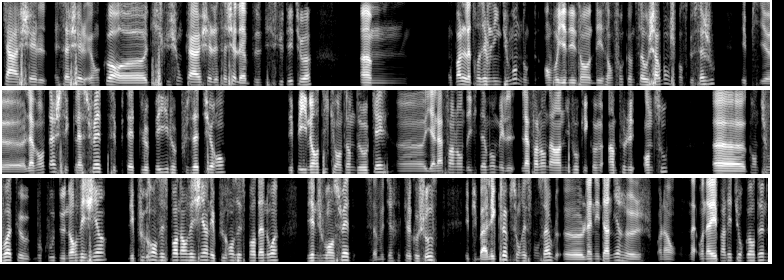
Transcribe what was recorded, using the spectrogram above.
KHL, SHL, et encore euh, discussion KHL, SHL, elle peut se discuter, tu vois. Euh, on parle de la troisième ligue du monde, donc envoyer des, des enfants comme ça au charbon, je pense que ça joue. Et puis euh, l'avantage, c'est que la Suède, c'est peut-être le pays le plus attirant des pays nordiques en termes de hockey. Euh, Il y a la Finlande évidemment, mais la Finlande a un niveau qui est quand même un peu en dessous. Euh, quand tu vois que beaucoup de Norvégiens, les plus grands espoirs norvégiens, les plus grands espoirs danois viennent jouer en Suède, ça veut dire quelque chose. Et puis bah les clubs sont responsables. Euh, L'année dernière, voilà, on, avait parlé d'Ur Gordon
